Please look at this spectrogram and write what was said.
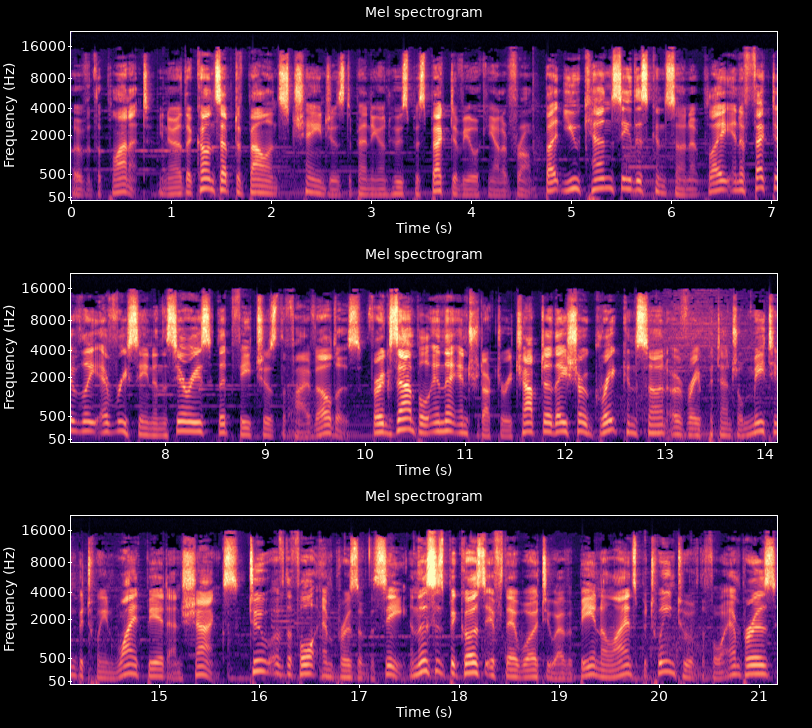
over the planet. You know, the concept of balance changes depending on whose perspective you're looking at it from. But you can see this concern at play in effectively every scene in the series that features the Five Elders. For example, in their introductory chapter, they show great concern over a potential meeting between Whitebeard and Shanks, two of the four Emperors of the Sea. And this is because if there were to ever be an alliance between two of the four Emperors,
